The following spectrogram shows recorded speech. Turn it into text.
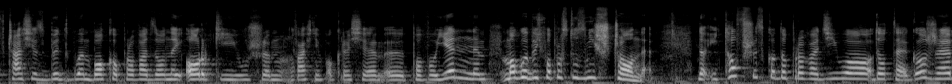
w czasie zbyt głęboko prowadzonej orki już właśnie w okresie powojennym, mogły być po prostu zniszczone. No i to wszystko doprowadziło do tego, że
